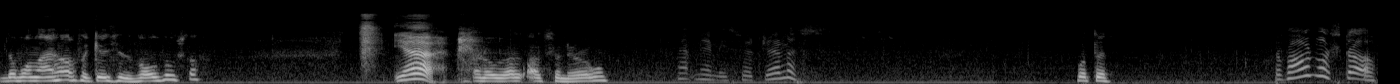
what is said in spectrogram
The one I have that gives you the Volvo stuff. Yeah, I know that, that's the newer one. That made me so jealous. What the? The stuff.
